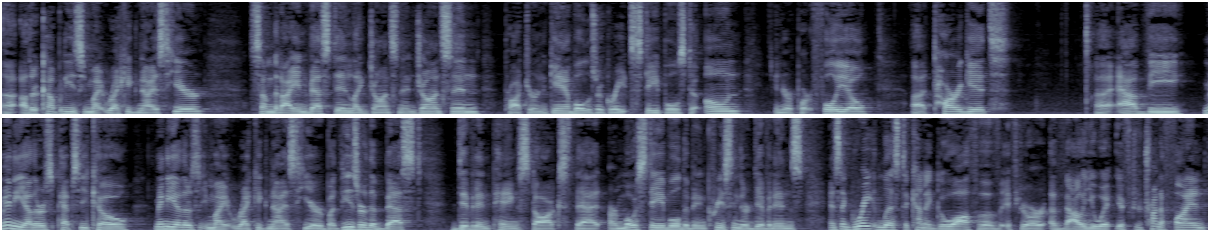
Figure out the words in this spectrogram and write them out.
Uh, other companies you might recognize here, some that I invest in, like Johnson Johnson, Procter Gamble. Those are great staples to own in your portfolio. Uh, Target, uh, AbbVie, many others, PepsiCo, many others that you might recognize here. But these are the best dividend paying stocks that are most stable. They've been increasing their dividends. And it's a great list to kind of go off of if you're evaluate, if you're trying to find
